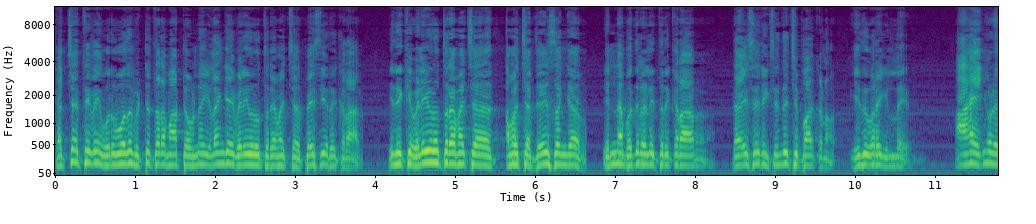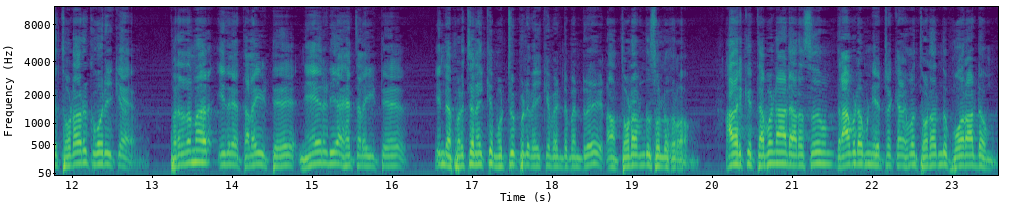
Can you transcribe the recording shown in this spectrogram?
கச்சத்தீவை ஒருபோதும் விட்டுத்தர மாட்டோம்னு இலங்கை வெளியுறவுத்துறை அமைச்சர் பேசியிருக்கிறார். இதுக்கு வெளியுறவுத்துறை அமைச்சர் அமைச்சர் ஜெய்சங்கர் என்ன பதிலளித்திருக்கிறார்? தயவுசெய்து நீங்க சிந்திச்சு பார்க்கணும். இதுவரை இல்லை. ஆக எங்களுடைய தொடர் கோரிக்கை பிரதமர் இதில் தலையிட்டு நேரடியாக தலையிட்டு இந்த பிரச்சனைக்கு முற்றுப்புள்ளி வைக்க வேண்டும் என்று நாம் தொடர்ந்து சொல்லுகிறோம். அதற்கு தமிழ்நாடு அரசும் திராவிட முன்னேற்ற கழகம் தொடர்ந்து போராடும்.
